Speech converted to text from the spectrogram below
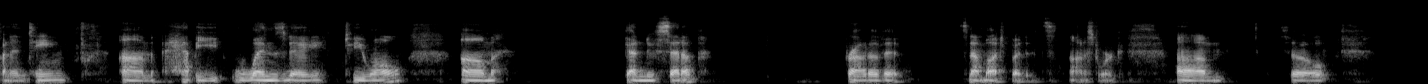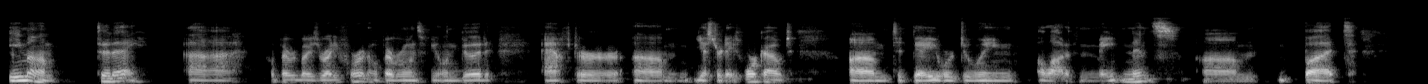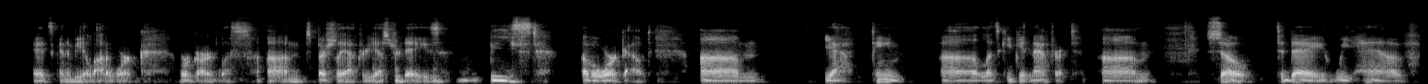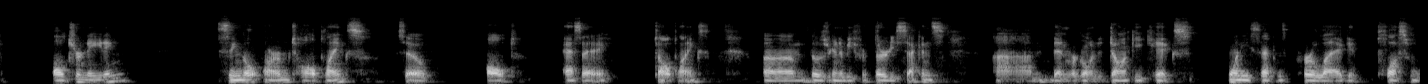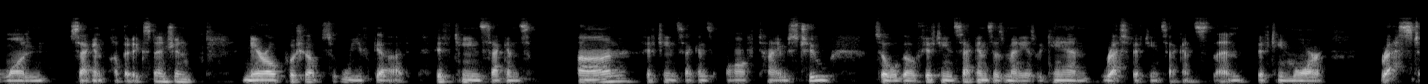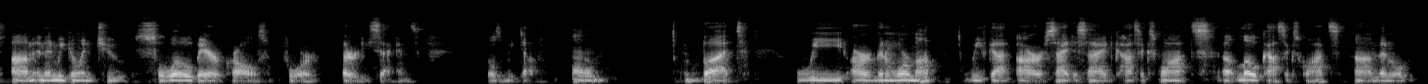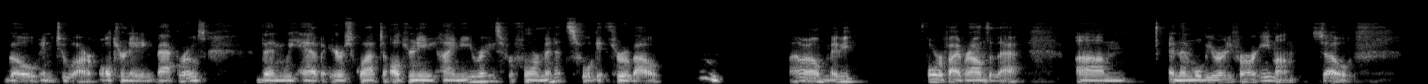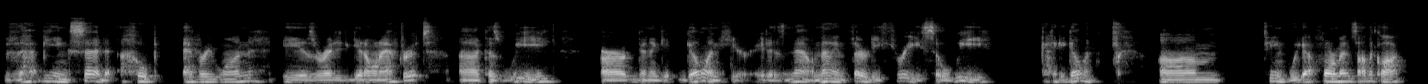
happening, team? Um, happy Wednesday to you all. Um, got a new setup. Proud of it. It's not much, but it's honest work. Um, so, EMOM today. Uh, hope everybody's ready for it. Hope everyone's feeling good after um, yesterday's workout. Um, today we're doing a lot of maintenance, um, but it's going to be a lot of work regardless, um, especially after yesterday's beast of a workout. Um, yeah, team, uh, let's keep getting after it. Um, so today we have alternating single arm tall planks. So alt, SA, tall planks. Um, those are going to be for 30 seconds. Um, then we're going to donkey kicks, 20 seconds per leg, plus one second up at extension. Narrow push-ups, we've got 15 seconds on, 15 seconds off times two. So we'll go 15 seconds, as many as we can, rest 15 seconds, then 15 more, rest. Um, and then we go into slow bear crawls for 30 seconds. Those will be tough. Um, but we are going to warm up. We've got our side-to-side Cossack squats, uh, low Cossack squats. Um, then we'll go into our alternating back rows. Then we have air squat to alternating high knee raise for four minutes. We'll get through about, hmm, I don't know, maybe four or five rounds of that. Um, and then we'll be ready for our EMOM. So that being said, I hope everyone is ready to get on after it because uh, we are going to get going here. It is now 9.33, so we got to get going. Um, team, we got four minutes on the clock.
